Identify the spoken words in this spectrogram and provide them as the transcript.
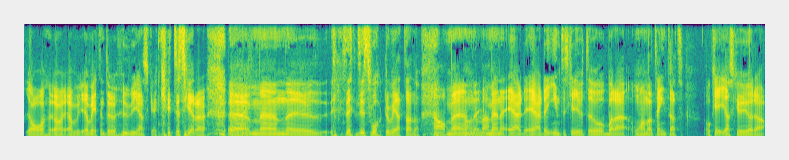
Ja, ja, jag, jag vet inte hur jag ska kritisera. Eh, men eh, det är svårt att veta. då. Ja, men men är, det, är det inte skrivet och, bara, och han har tänkt att okej, jag ska göra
